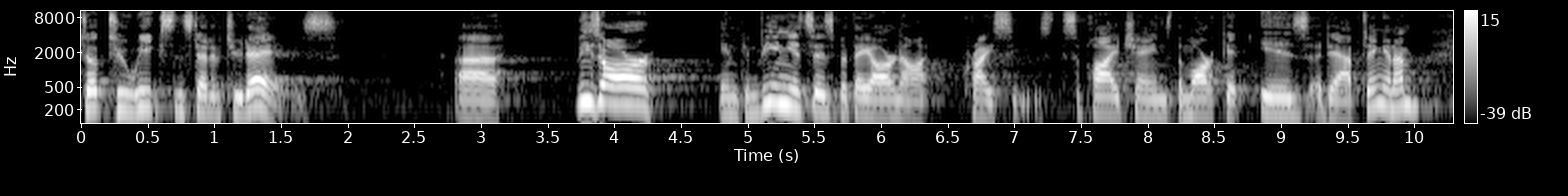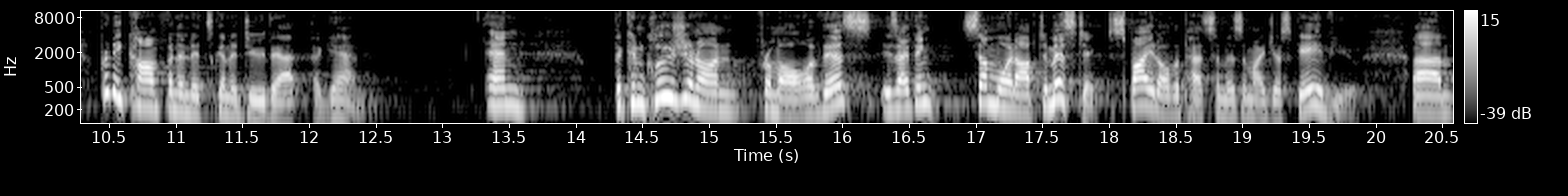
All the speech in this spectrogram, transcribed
took two weeks instead of two days. Uh, these are inconveniences, but they are not crises. The supply chains, the market is adapting, and I'm pretty confident it's going to do that again. And the conclusion on, from all of this is, I think, somewhat optimistic, despite all the pessimism I just gave you. Um,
